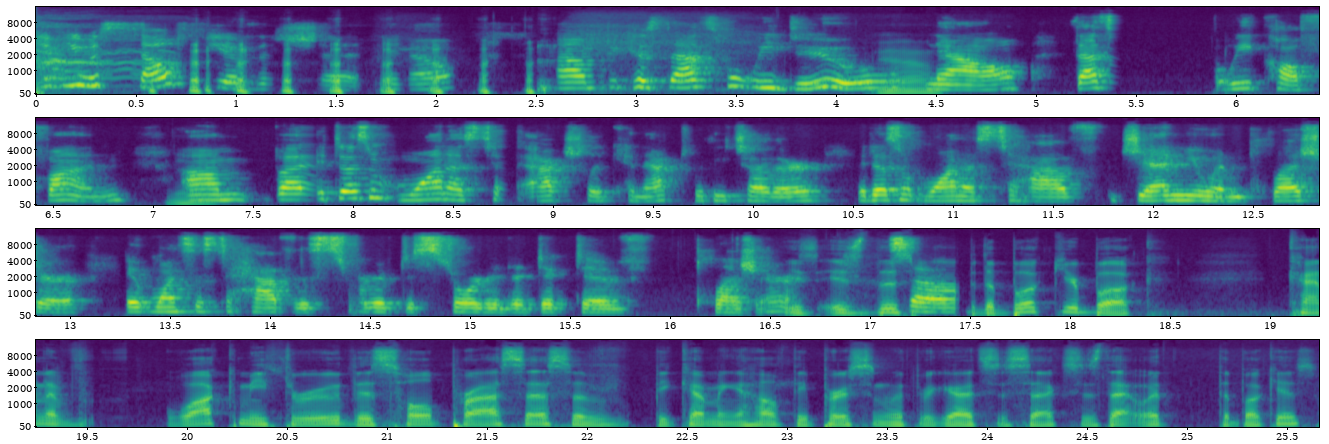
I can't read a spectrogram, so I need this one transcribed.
give you a selfie of this shit. You know, um, because that's what we do Yeah. now. That's we call fun. Um, but it doesn't want us to actually connect with each other. It doesn't want us to have genuine pleasure. It wants us to have this sort of distorted, addictive pleasure. Is is this So- the book? Your book, kind of walk me through this whole process of becoming a healthy person with regards to sex. Is that what the book is?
